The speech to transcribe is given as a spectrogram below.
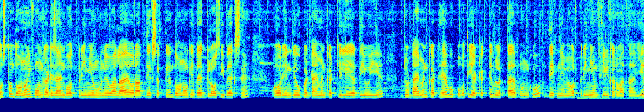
दोस्तों, दोनों ही फ़ोन का डिज़ाइन बहुत प्रीमियम होने वाला है और आप देख सकते हैं दोनों के बैग ग्लॉसी बैग्स हैं और इनके ऊपर डायमंड कट की लेयर दी हुई है। जो डायमंड कट है, वो बहुत ही अट्रैक्टिव लगता है फ़ोन को देखने में और प्रीमियम फील करवाता है। ये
